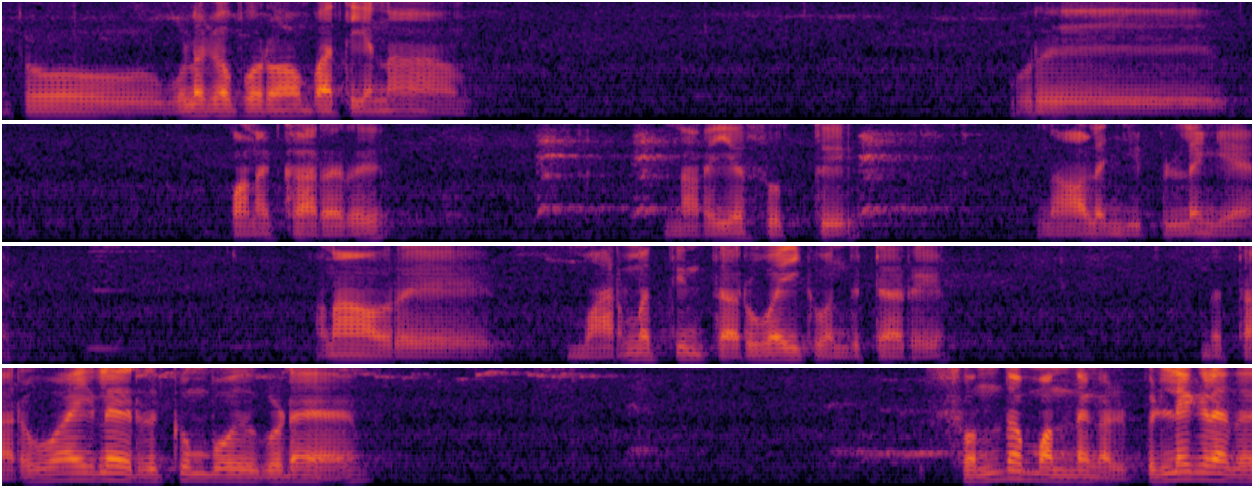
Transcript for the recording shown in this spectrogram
இப்போது உலக பூர்வம் பார்த்திங்கன்னா ஒரு பணக்காரர் நிறைய சொத்து நாலஞ்சு பிள்ளைங்க. ஆனால் அவர் மரணத்தின் தருவாய்க்கு வந்துட்டார். இந்த தருவாயில் இருக்கும்போது கூட சொந்த பந்தங்கள் பிள்ளைகள் அதை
